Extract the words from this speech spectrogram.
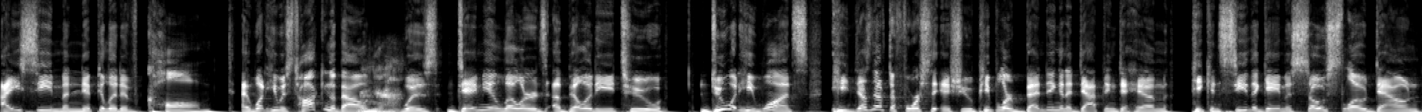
icy manipulative calm. And what he was talking about yeah. was Damian Lillard's ability to do what he wants. He doesn't have to force the issue. People are bending and adapting to him. He can see the game is so slowed down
